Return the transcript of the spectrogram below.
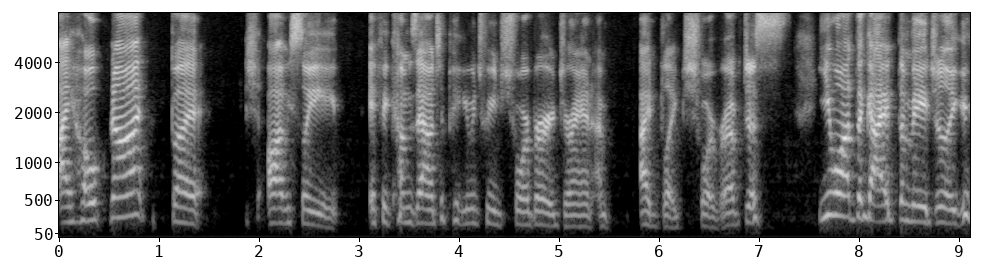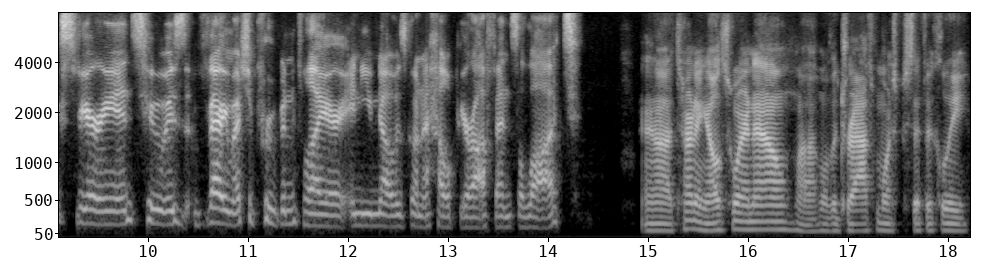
I hope not, but obviously, if it comes down to picking between Schwarber or Duran, I'm I'd like Schwarber. I'm just you want the guy with the major league experience who is very much a proven player and you know is going to help your offense a lot. Uh, turning elsewhere now, uh, well, the draft more specifically.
